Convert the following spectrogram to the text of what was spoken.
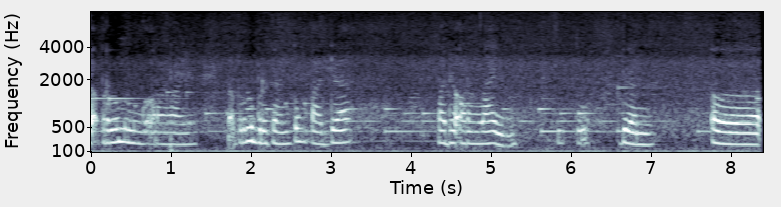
nggak perlu menunggu orang lain nggak perlu bergantung pada pada orang lain gitu. Dan uh,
